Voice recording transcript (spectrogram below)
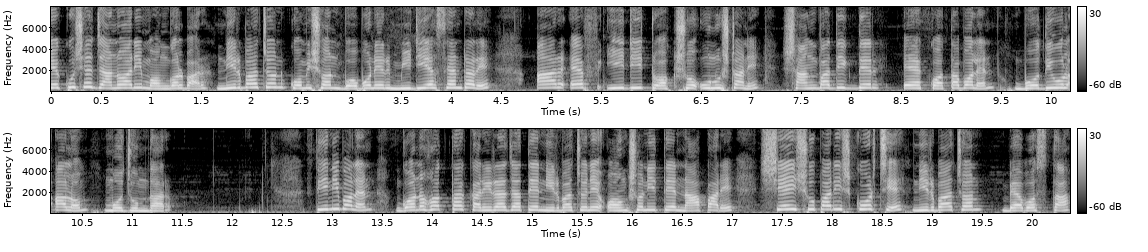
একুশে জানুয়ারি মঙ্গলবার নির্বাচন কমিশন ভবনের মিডিয়া সেন্টারে আরএফইডি টকশো অনুষ্ঠানে সাংবাদিকদের এ কথা বলেন বদিউল আলম মজুমদার। তিনি বলেন, গণহত্যাকারীরা যাতে নির্বাচনে অংশ নিতে না পারে, সেই সুপারিশ করছে নির্বাচন ব্যবস্থা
